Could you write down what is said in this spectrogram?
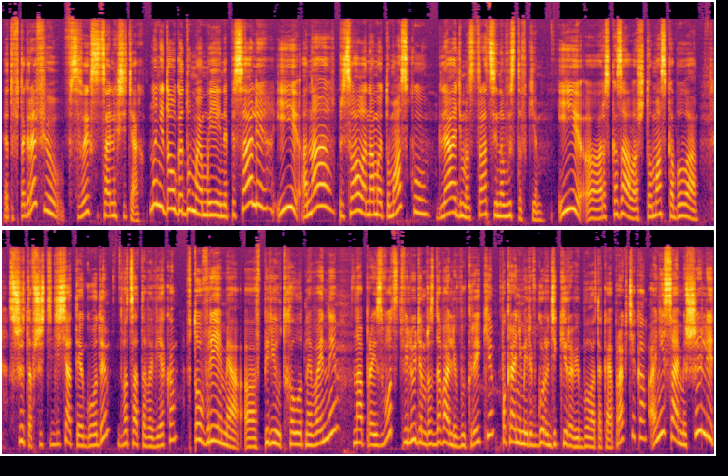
эту фотографию в своих социальных сетях. Но недолго думая, мы ей написали, и она прислала нам эту маску для демонстрации на выставке и э, рассказала, что маска была сшита в 60-е годы 20 века. В то время, э, в период Холодной войны, на производстве людям раздавали выкройки. По крайней мере, в городе Кирове была такая практика. Они сами шили.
